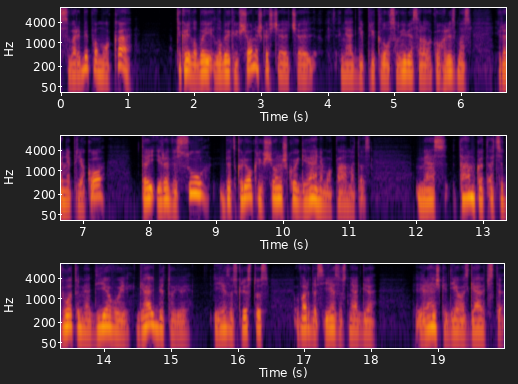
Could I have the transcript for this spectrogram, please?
svarbi pamoka, tikrai labai, labai krikščioniškas, čia, čia netgi priklausomybės ar alkoholizmas yra ne prie ko, tai yra visų, bet kurio krikščioniškojo gyvenimo pamatas. Mes tam, kad atsiduotume Dievui, gelbėtojui, Jėzus Kristus, vardas Jėzus netgi reiškia Dievas gelbsti.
